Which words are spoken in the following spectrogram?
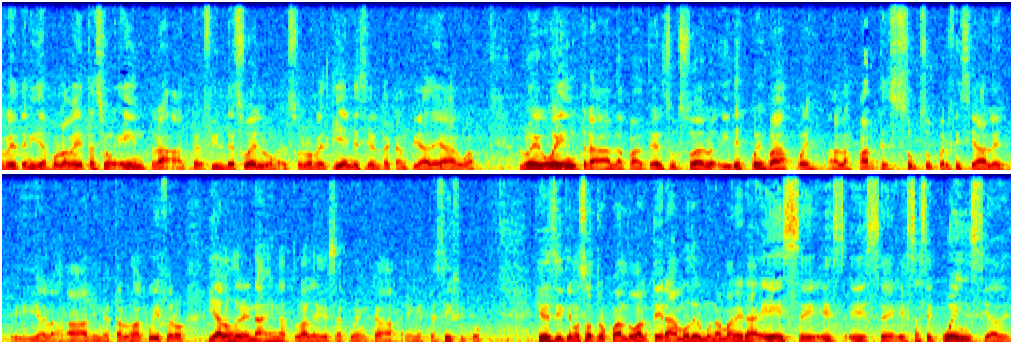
retenida por la vegetación entra al perfil de suelo, el suelo retiene cierta cantidad de agua, luego entra a la parte del subsuelo y después va pues a las partes subsuperficiales y a, alimentar los acuíferos y a los drenajes naturales de esa cuenca en específico. Quiere decir que nosotros cuando alteramos de alguna manera ese, ese, esa secuencia de,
